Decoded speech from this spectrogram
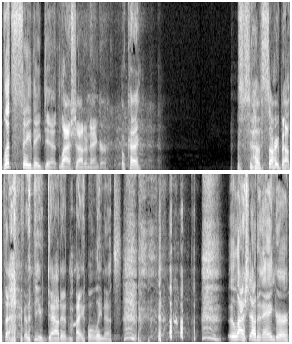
Let's say they did lash out in anger, okay? So, sorry about that if you doubted my holiness. Lash out in anger.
